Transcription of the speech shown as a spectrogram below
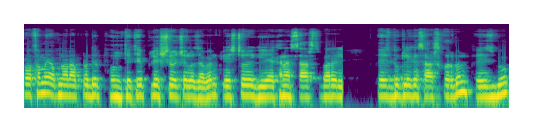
প্রথমে আপনারা আপনাদের ফোন থেকে প্লে স্টোরে চলে যাবেন। প্লে স্টোরে গিয়ে এখানে সার্চ বারে ফেসবুক লিখে সার্চ করবেন। ফেসবুক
